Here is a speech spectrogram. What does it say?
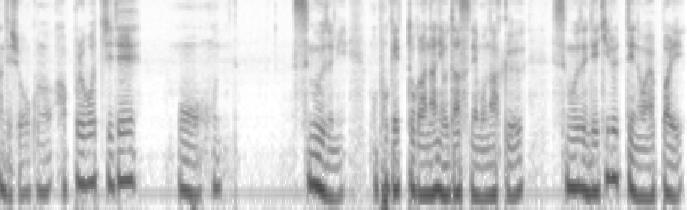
なんでしょう、この Apple Watch でもうスムーズに、もうポケットが何を出すでもなく、スムーズにできるっていうのはやっぱり、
